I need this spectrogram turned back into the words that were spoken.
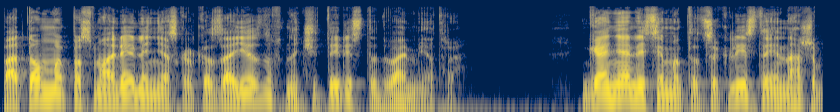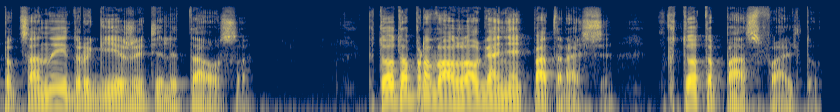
Потом мы посмотрели несколько заездов на 402 метра. Гонялись и мотоциклисты, и наши пацаны, и другие жители Тауса. Кто-то продолжал гонять по трассе, кто-то по асфальту.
